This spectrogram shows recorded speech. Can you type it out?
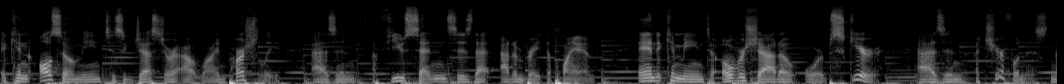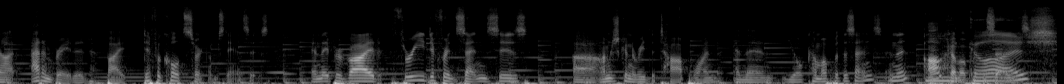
It can also mean to suggest or outline partially, as in a few sentences that adumbrate the plan. And it can mean to overshadow or obscure, as in a cheerfulness not adumbrated by difficult circumstances. And they provide three different sentences. Uh, I'm just going to read the top one, and then you'll come up with a sentence, and then I'll oh come up with a sentence.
